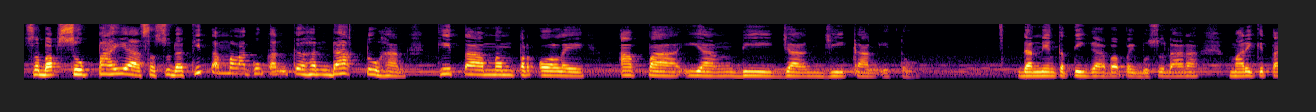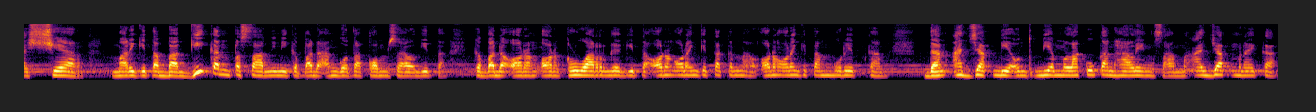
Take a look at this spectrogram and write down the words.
sebab supaya sesudah kita melakukan kehendak Tuhan, kita memperoleh apa yang dijanjikan itu. Dan yang ketiga Bapak Ibu Saudara, mari kita share, mari kita bagikan pesan ini kepada anggota komsel kita, kepada orang-orang keluarga kita, orang-orang yang kita kenal, orang-orang yang kita muridkan. Dan ajak dia untuk dia melakukan hal yang sama, ajak mereka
